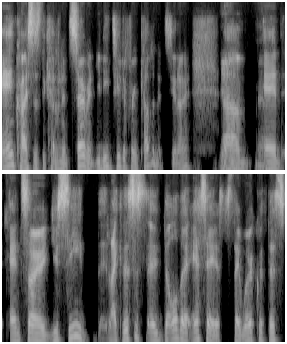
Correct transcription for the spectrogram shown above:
and Christ is the covenant servant. You need two different covenants, you know. Yeah, um, yeah. And and so you see, like this is uh, the, all the essayists they work with this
